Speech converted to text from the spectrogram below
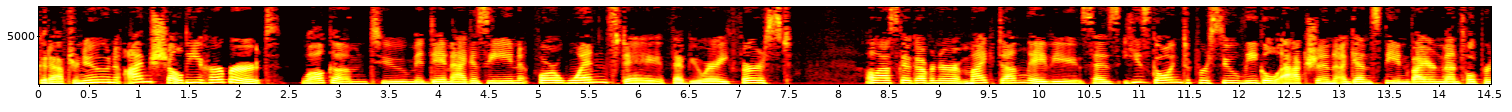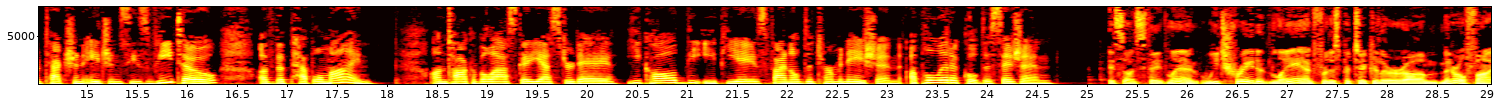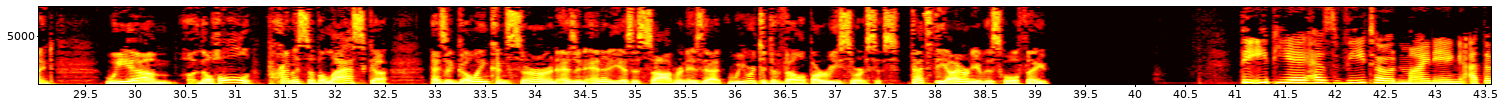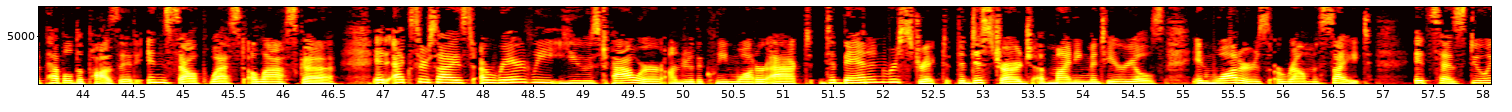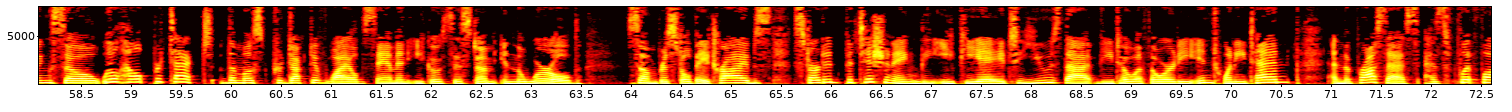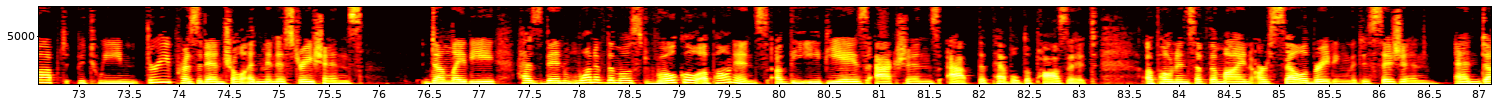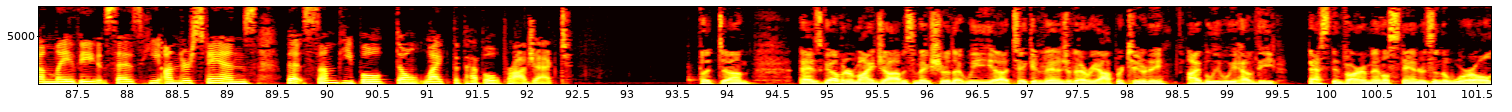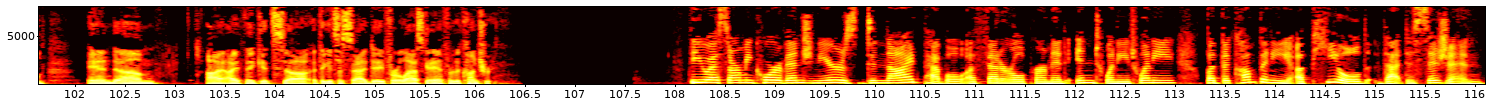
Good afternoon. I'm Shelby Herbert. Welcome to Midday Magazine for Wednesday, February 1st. Alaska Governor Mike Dunleavy says he's going to pursue legal action against the Environmental Protection Agency's veto of the Pebble mine. On Talk of Alaska yesterday, he called the EPA's final determination a political decision. It's on state land. We traded land for this particular um, mineral find. We, um, the whole premise of Alaska as a going concern, as an entity, as a sovereign, is that we were to develop our resources. That's the irony of this whole thing. The EPA has vetoed mining at the Pebble deposit in southwest Alaska. It exercised a rarely used power under the Clean Water Act to ban and restrict the discharge of mining materials in waters around the site. It says doing so will help protect the most productive wild salmon ecosystem in the world. Some Bristol Bay tribes started petitioning the EPA to use that veto authority in 2010, and the process has flip-flopped between three presidential administrations. Dunleavy has been one of the most vocal opponents of the EPA's actions at the Pebble deposit. Opponents of the mine are celebrating the decision, and Dunleavy says he understands that some people don't like the Pebble project. But um, as governor, my job is to make sure that we uh, take advantage of every opportunity. I believe we have the best environmental standards in the world, and um, I, I, think it's uh, I think it's a sad day for Alaska and for the country. The U.S. Army Corps of Engineers denied Pebble a federal permit in 2020, but the company appealed that decision.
